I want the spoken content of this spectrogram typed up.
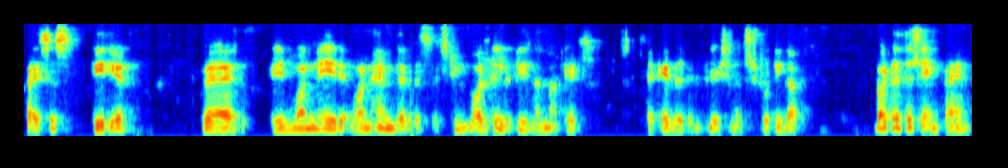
crisis period, where in one area, one hand, there is extreme volatility in the markets. Second is inflation is shooting up. But at the same time,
